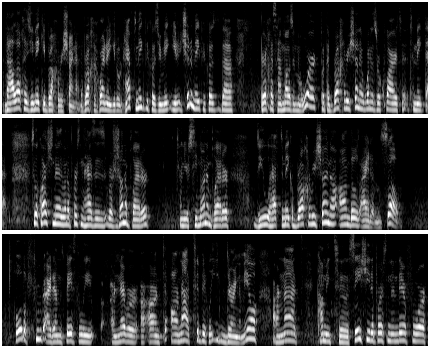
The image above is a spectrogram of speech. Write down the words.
The halach is you make a bracha rishina. The bracha rishina you don't have to make because you make you shouldn't make because the Berachas Hamazon will work, but the bracha rishana one is required to, to make that. So the question is, when a person has his Rosh Hashanah platter, and your simanim platter, do you have to make a bracha rishona on those items? So all the fruit items basically are never are, are, not typically eaten during a meal, are not coming to satiate a person, and therefore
